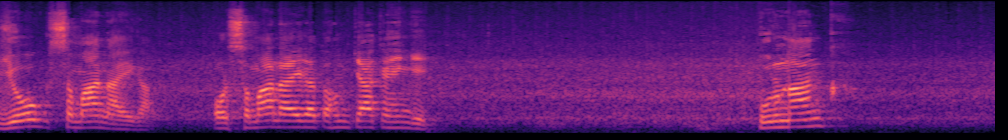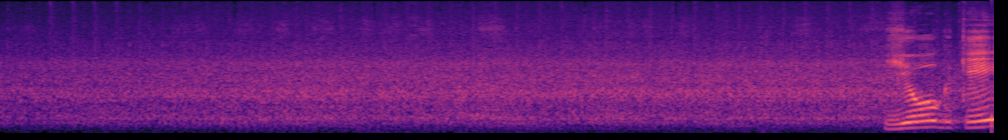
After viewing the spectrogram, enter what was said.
योग समान आएगा। और समान आएगा तो हम क्या कहेंगे? पूर्णांक योग के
